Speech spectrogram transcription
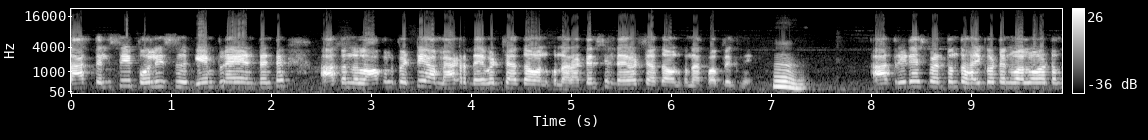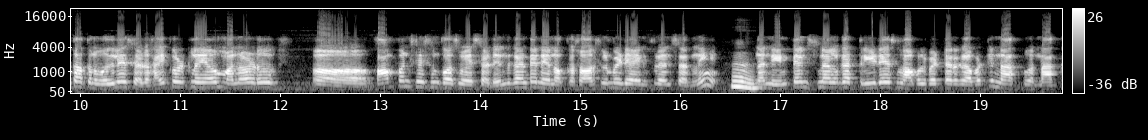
నాకు తెలిసి పోలీస్ గేమ్ ప్లే ఏంటంటే అతను లోపల పెట్టి ఆ మ్యాటర్ డైవర్ట్ చేద్దాం అనుకున్నారు అటెన్షన్ డైవర్ట్ చేద్దాం అనుకున్నారు పబ్లిక్ని హ్మ్. ఆ త్రీ డేస్ పెట్టడంతో హైకోర్టు ఇన్వాల్వ్ అవడంతో అతను వదిలేశాడు హైకోర్టులో ఏమో మనోడు కాంపన్సేషన్ కోసం వేశాడు. ఎందుకంటే నేను ఒక సోషల్ మీడియా ఇన్ఫ్లుయెన్సర్ని Hmm. నన్ను ఇంటెన్షనల్గా త్రీ డేస్ లోపల పెట్టారు కాబట్టి నాకు నాకు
